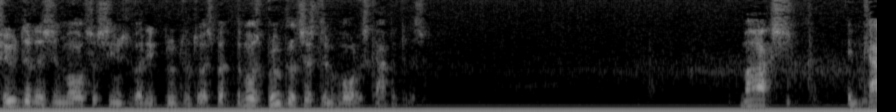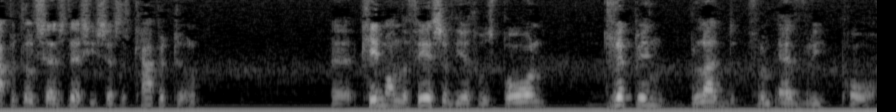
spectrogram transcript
Feudalism also seems very brutal to us, but the most brutal system of all is capitalism. Marx, in Capital, says this he says that capital uh, came on the face of the earth, was born dripping blood from every pore.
